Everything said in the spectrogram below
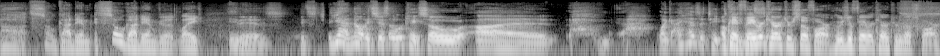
oh, it's so goddamn, it's so goddamn good. Like It is. It's yeah, no, it's just okay. So, uh, like, I hesitate. To okay, favorite say- character so far. Who's your favorite character thus far?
